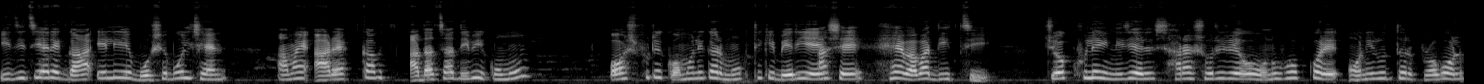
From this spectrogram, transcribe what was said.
ইজি চেয়ারে গা এলিয়ে বসে বলছেন, আমায় আর এক কাপ আদা চা দিবি কুমু? অস্ফুটে কমলিকার মুখ থেকে বেরিয়ে আসে হ্যাঁ বাবা, দিচ্ছি। চোখ খুলেই নিজের সারা শরীরে ও অনুভব করে অনিরুদ্ধর প্রবল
